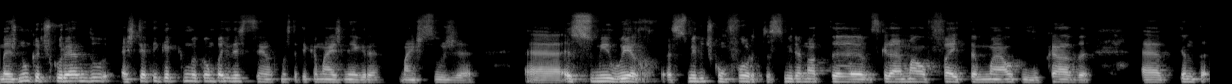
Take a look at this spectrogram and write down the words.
mas nunca descurando a estética que me acompanha desde sempre, uma estética mais negra, mais suja, uh, assumir o erro, assumir o desconforto, assumir a nota se calhar mal feita, mal colocada, uh, tenta,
